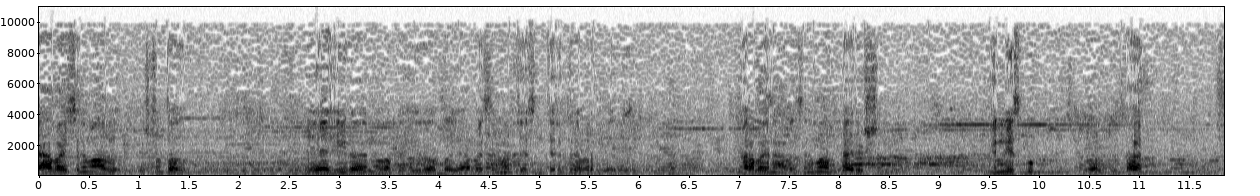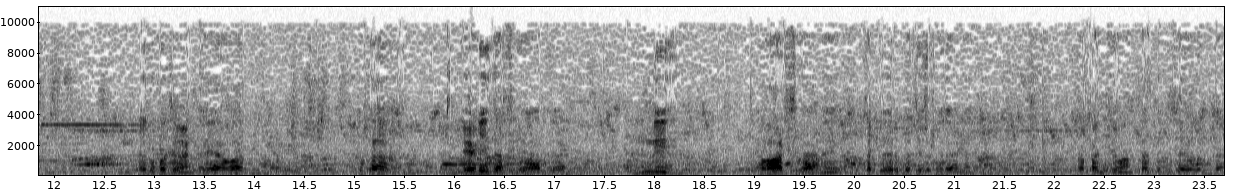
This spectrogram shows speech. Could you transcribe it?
యాభై సినిమాలు కృష్ణతో ఏ హీరోయిన్ ఒక హీరోతో యాభై సినిమాలు చేసిన చరిత్ర ఎవరికి లేదు. నలభై నాలుగు సినిమాలు direction Guinness book world record Raghupathi Venkaiah award ఒక లేడీ దర్శకురాలుగా ఇన్ని అవార్డ్స్ కానీ ఇంత పేరు ప్రతిష్టలు కానీ ప్రపంచం అంతా తెలిసే విధంగా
